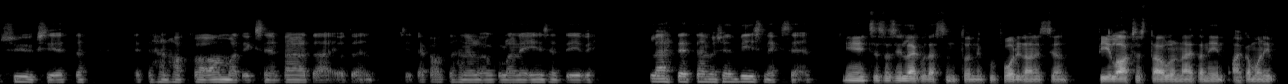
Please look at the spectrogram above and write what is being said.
syyksi, että, että hän hakkaa ammatikseen päätään, joten sitä kautta hänellä on jonkunlainen insentiivi lähteä tämmöiseen bisnekseen. Niin itse asiassa sillä kun tässä nyt on niin 49 tilauksesta ollut näitä, niin aika moni,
